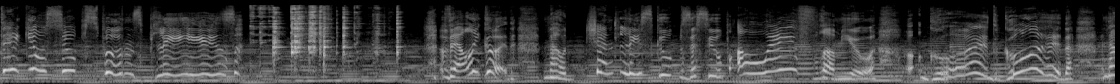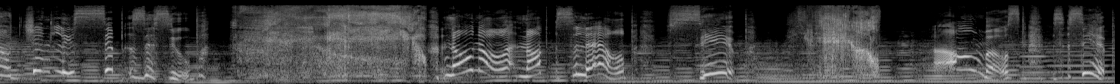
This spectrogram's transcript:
Take your soup spoons, please. Very good. Now gently scoop the soup away from you. Good, good. Now gently sip the soup. No, no, not slurp. Sip. Almost. Sip.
